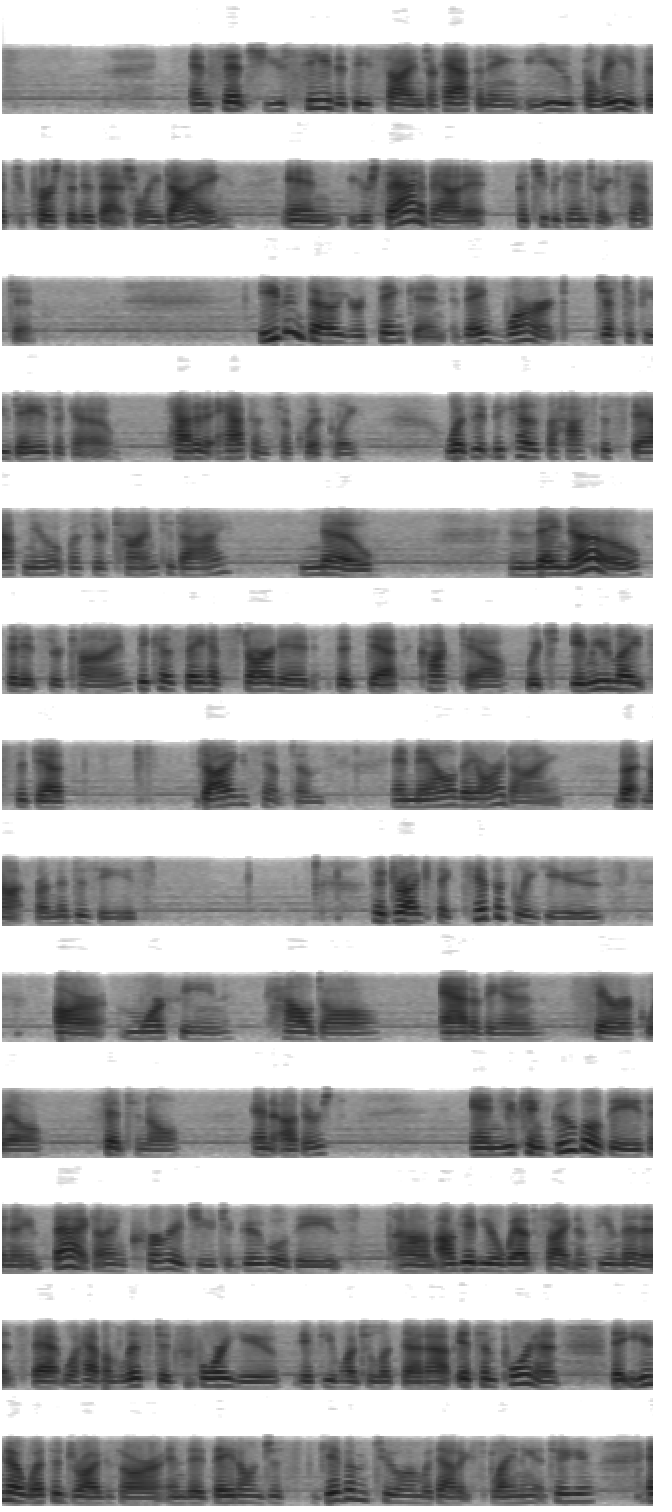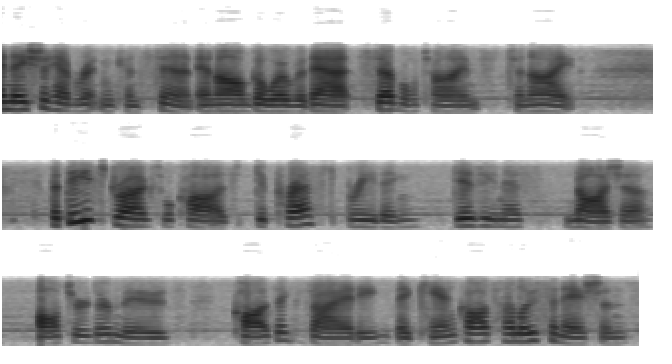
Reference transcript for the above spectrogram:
And since you see that these signs are happening, you believe that the person is actually dying, and you're sad about it, but you begin to accept it. Even though you're thinking they weren't just a few days ago, how did it happen so quickly? Was it because the hospice staff knew it was their time to die? No. They know that it's their time because they have started the death cocktail, which emulates the death dying symptoms, and now they are dying, but not from the disease. The drugs they typically use are morphine, Haldol, Ativan, Seroquel, fentanyl, and others. And you can Google these, and in fact, I encourage you to Google these um, I'll give you a website in a few minutes that will have them listed for you if you want to look that up. It's important that you know what the drugs are and that they don't just give them to them without explaining it to you. And they should have written consent, and I'll go over that several times tonight. But these drugs will cause depressed breathing, dizziness, nausea, alter their moods, cause anxiety, they can cause hallucinations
